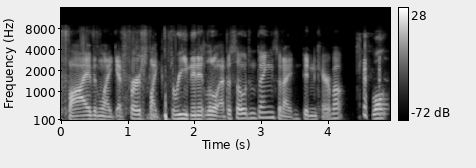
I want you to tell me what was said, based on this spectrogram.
05, and like at first, like three minute little episodes and things that I didn't care about. well,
